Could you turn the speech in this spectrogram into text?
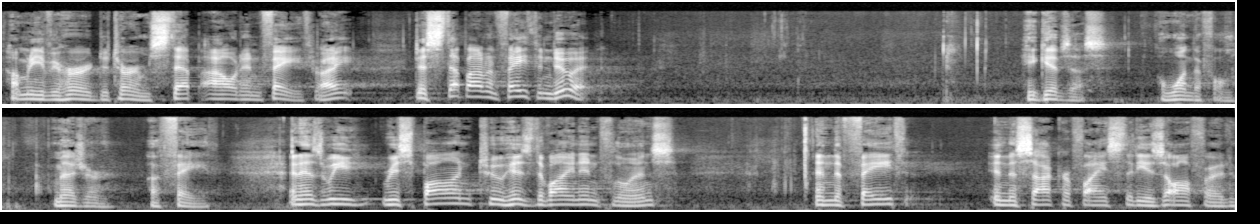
How many of you heard the term step out in faith, right? Just step out in faith and do it. He gives us a wonderful measure of faith. And as we respond to his divine influence and the faith in the sacrifice that he has offered,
